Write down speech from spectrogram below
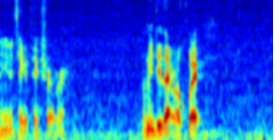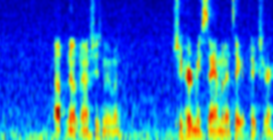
I need to take a picture of her. Let me do that real quick. Oh, no, now she's moving. She heard me say I'm going to take a picture.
